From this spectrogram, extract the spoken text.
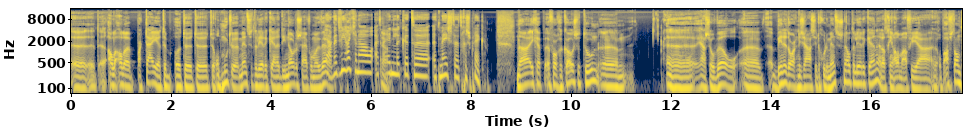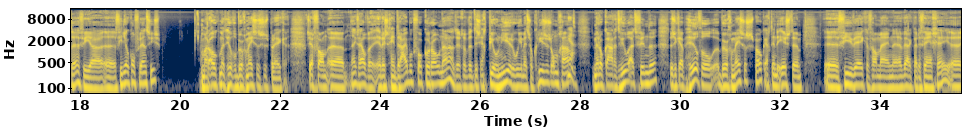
alle, alle partijen te, te, te, te, ontmoeten, mensen te leren kennen... die nodig zijn voor mijn werk. Ja, met wie had je nou uiteindelijk ja. het, het meeste het gesprek? Nou, ik heb ervoor gekozen toen... Uh, ja, zowel uh, binnen de organisatie de goede mensen snel te leren kennen. En dat ging allemaal via, op afstand, hè, via uh, videoconferenties. Maar ook met heel veel burgemeesters te spreken. Zeg van, uh, ik zei al, er is geen draaiboek voor corona. Het is echt pionieren hoe je met zo'n crisis omgaat. Ja. Met elkaar het wiel uitvinden. Dus ik heb heel veel burgemeesters gesproken. Echt in de eerste uh, vier weken van mijn uh, werk bij de VNG.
